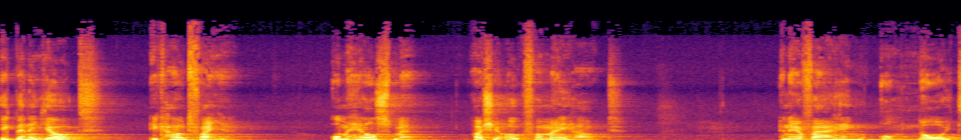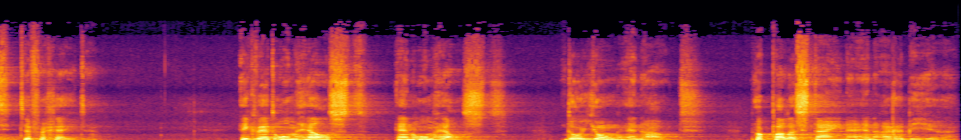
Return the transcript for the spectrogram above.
Ik ben een Jood, ik houd van je. Omhels me als je ook van mij houdt. Een ervaring om nooit te vergeten. Ik werd omhelst en omhelst door jong en oud, door Palestijnen en Arabieren.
